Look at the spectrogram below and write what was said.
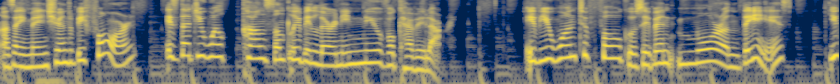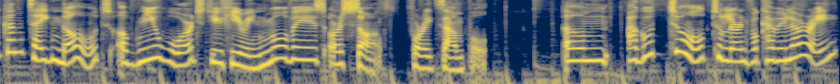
as I mentioned before, is that you will constantly be learning new vocabulary. If you want to focus even more on this, you can take notes of new words you hear in movies or songs, for example. Um, a good tool to learn vocabulary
